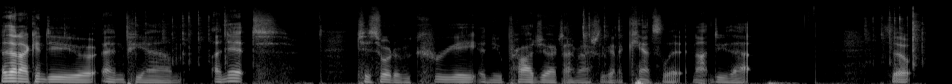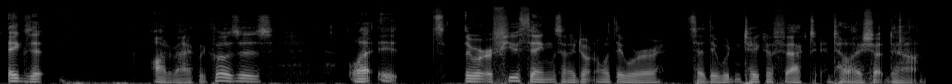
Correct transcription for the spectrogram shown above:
And then I can do npm init to sort of create a new project. I'm actually going to cancel it not do that. So exit automatically closes. Let it. There were a few things, and I don't know what they were. Said they wouldn't take effect until I shut down.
